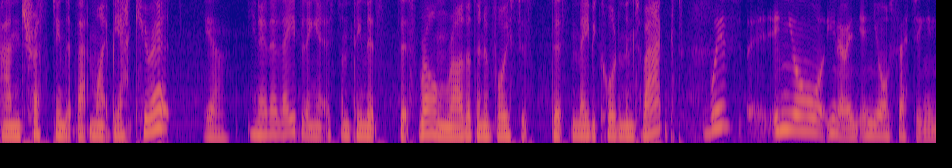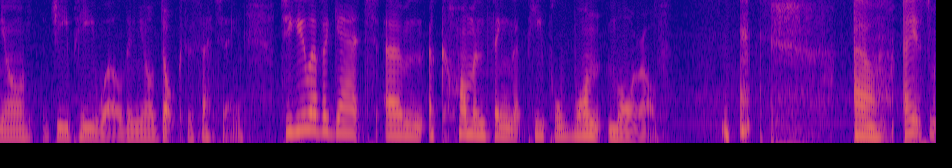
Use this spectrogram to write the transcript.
and trusting that that might be accurate Yeah. You know they're labeling it as something that's that's wrong rather than a voice that's that's maybe calling them to act. With in your you know in, in your setting in your gp world in your doctor setting do you ever get um, a common thing that people want more of? Oh it's uh,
